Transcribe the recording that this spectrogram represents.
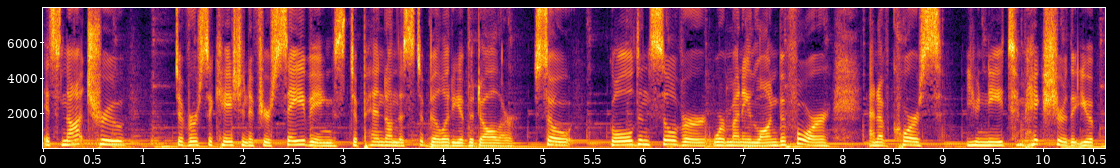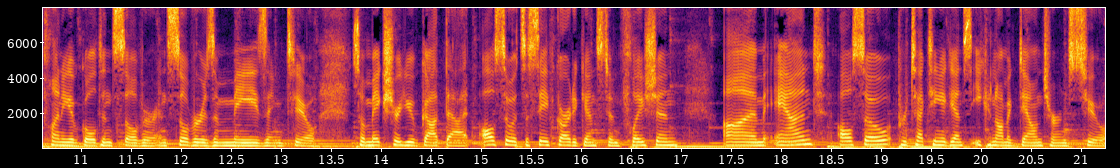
It's not true diversification if your savings depend on the stability of the dollar. So, gold and silver were money long before. And of course, you need to make sure that you have plenty of gold and silver. And silver is amazing too. So, make sure you've got that. Also, it's a safeguard against inflation. Um, and also protecting against economic downturns too.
